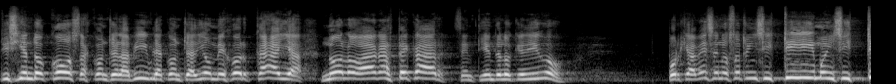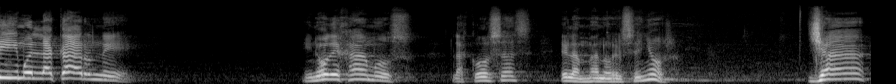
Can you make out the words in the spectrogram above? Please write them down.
diciendo cosas contra la Biblia, contra Dios, mejor calla, no lo hagas pecar. ¿Se entiende lo que digo? Porque a veces nosotros insistimos, insistimos en la carne y no dejamos las cosas en las manos del Señor. Ya,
